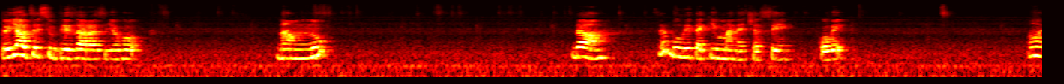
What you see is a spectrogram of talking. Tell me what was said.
то я оце сюди зараз його намну. Да, це були такі в мене часи, коли ой,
